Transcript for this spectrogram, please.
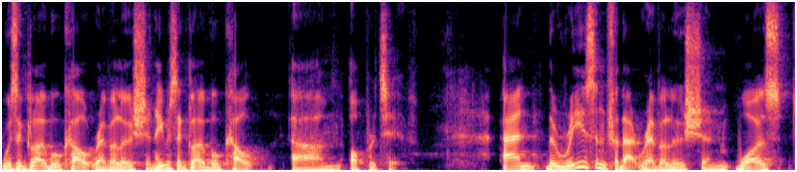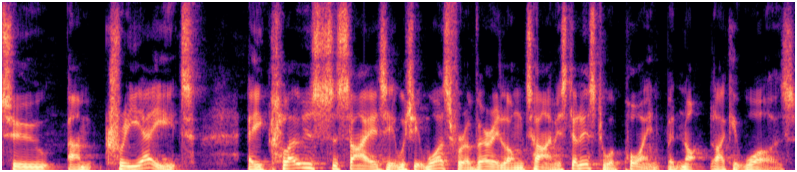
was a global cult revolution. He was a global cult um, operative. And the reason for that revolution was to um, create a closed society, which it was for a very long time, it still is to a point, but not like it was,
